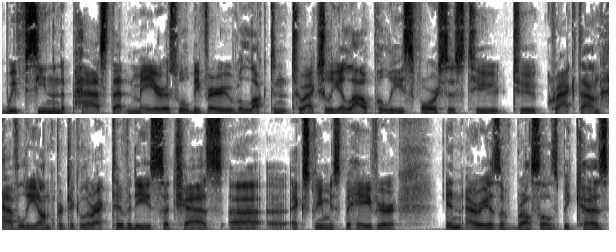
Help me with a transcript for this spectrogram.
we've seen in the past that mayors will be very reluctant to actually allow police forces to to crack down heavily on particular activities such as uh, uh, extremist behavior in areas of Brussels because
